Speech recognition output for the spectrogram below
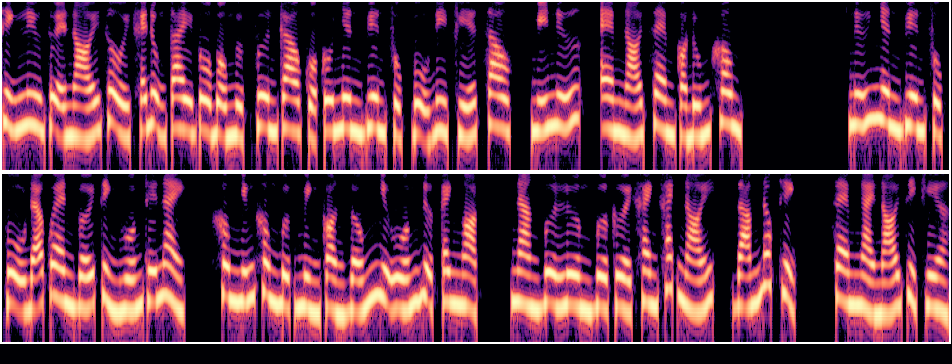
Thịnh Lưu Duệ nói rồi khẽ động tay vô bộ ngực vươn cao của cô nhân viên phục vụ đi phía sau, Mỹ nữ, em nói xem có đúng không? Nữ nhân viên phục vụ đã quen với tình huống thế này, không những không bực mình còn giống như uống được canh ngọt, nàng vừa lườm vừa cười khanh khách nói, giám đốc thịnh, xem ngài nói gì kìa.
